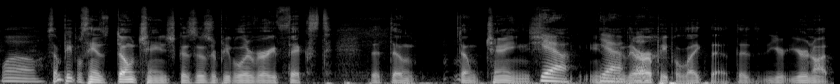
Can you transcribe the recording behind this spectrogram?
Wow. Some people's hands don't change because those are people that are very fixed that don't don't change. Yeah, You know, yeah. There are people like that. That you're you're not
